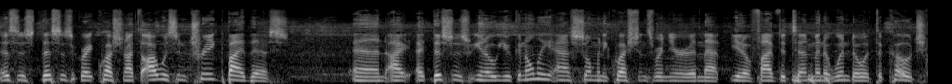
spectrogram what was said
This is this is a great question. I, th- I was intrigued by this, and I, I, this is you know you can only ask so many questions when you're in that you know five to ten minute window with the coach.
